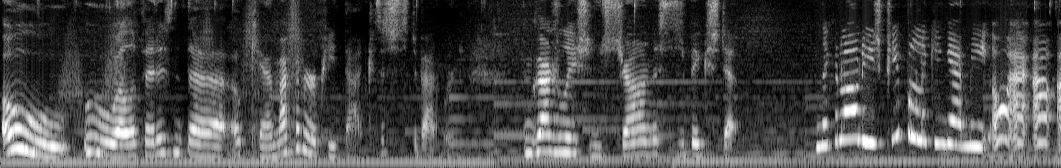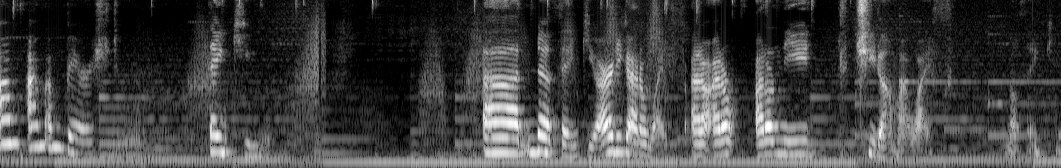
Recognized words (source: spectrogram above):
Oh! Ooh, well, if it isn't the. Okay, I'm not gonna repeat that because it's just a bad word. Congratulations, John. This is a big step. Look at all these people looking at me. Oh, I, I, I'm, I'm embarrassed. Thank you. Uh, no, thank you. I already got a wife. I don't, I don't, I don't need to cheat on my wife. No, thank you.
